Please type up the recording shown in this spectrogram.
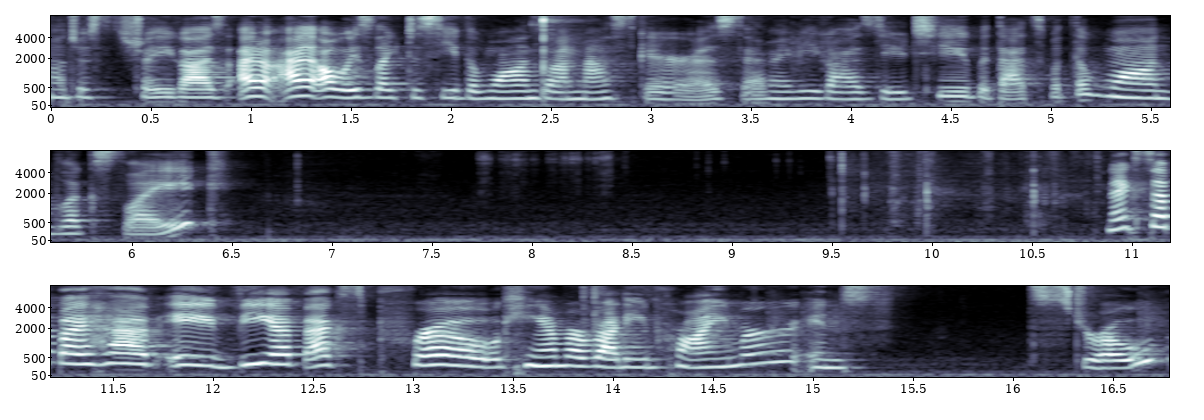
I'll just show you guys. I, I always like to see the wands on mascara, so maybe you guys do too, but that's what the wand looks like. Next up, I have a VFX Pro Camera Ready Primer in strobe.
